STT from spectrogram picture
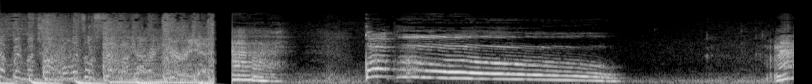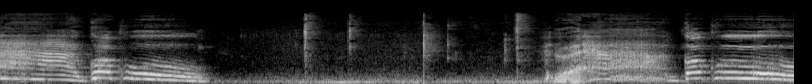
up in metropolis, oh step on Karakuria! Ah, Goku! Ah, Goku! Ah, Goku!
